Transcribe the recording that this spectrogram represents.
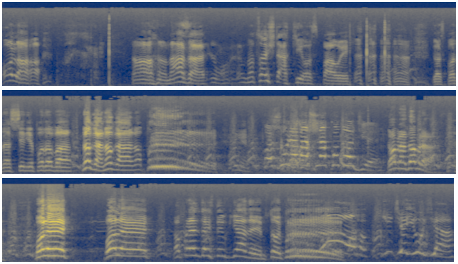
Hola! No, Nazar, no coś takiego spały. Gospodarz się nie podoba. Noga, noga, no prrr. Koszulę masz na komodzie. Dobra, dobra. Bolek! Bolek! No prędzej z tym gniadem, stój, prrr. O, idzie Juzia.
